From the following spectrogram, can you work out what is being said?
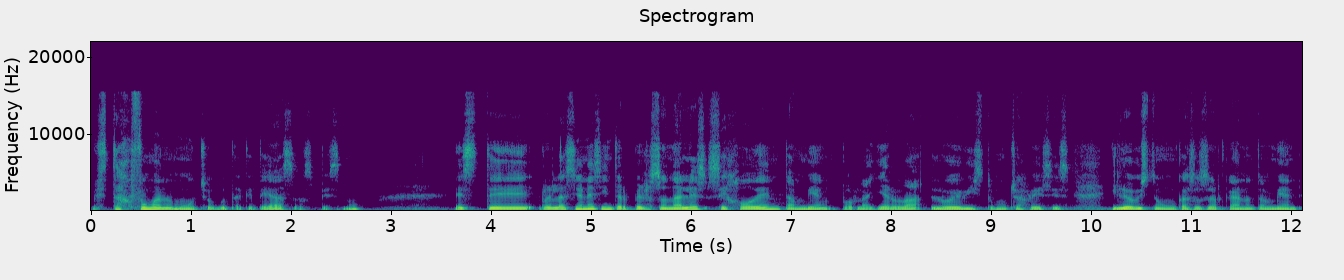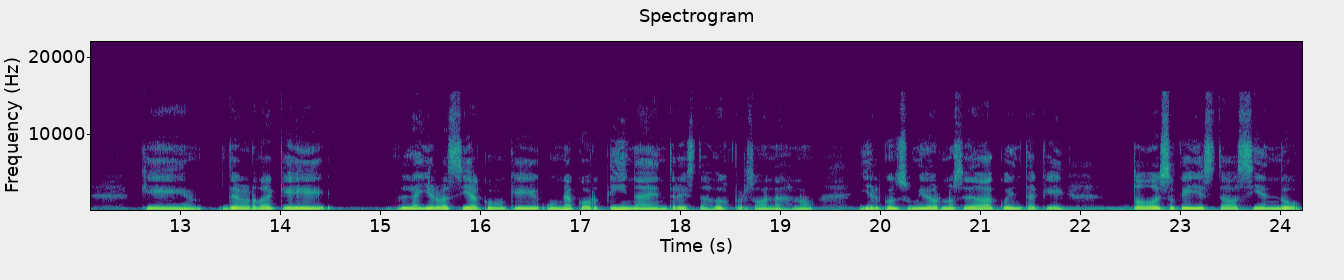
Está fumando mucho, puta, que te haces, pues, ¿no? Este, relaciones interpersonales se joden también por la hierba, lo he visto muchas veces y lo he visto en un caso cercano también, que de verdad que la hierba hacía como que una cortina entre estas dos personas, ¿no? Y el consumidor no se daba cuenta que todo eso que ella estaba haciendo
